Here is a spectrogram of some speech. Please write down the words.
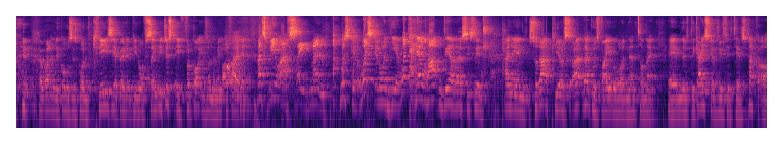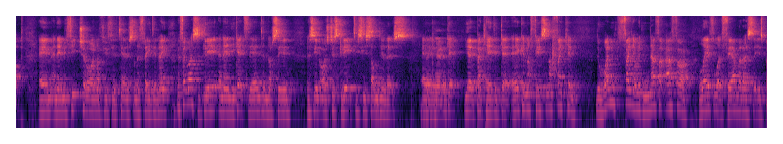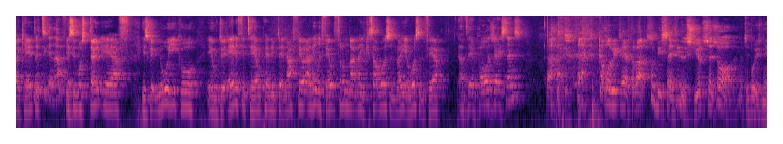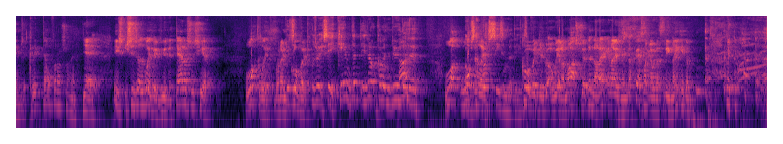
one of the goals, has gone crazy about it being offside. He just he forgot he was on the microphone again. That's real offside, man. What's going, what's going on here? What the hell happened there? That's he's saying. And um, so that appears, that, that goes viral on the internet. Um, the, the guys who have View for the Terrace pick it up, um, and then we feature on a View for the Terrace on a Friday night. I think this is great, and then you get to the end and they're saying, they're saying, oh, it's just great to see somebody that's um, Big-headed. get, yeah, big headed, get egg in their face, and I'm thinking, The one thing I would never ever level at Fermer is that he's big headed. Where'd you get that He's the most down to earth. He's got no ego. He'll do anything to help anybody. And I felt, I really felt for him that night because that wasn't right. It wasn't fair. Have they apologised since? A couple of weeks after that, somebody says, you know, the steward says, oh, what's the boy's name? Is it Craig Telfer or something? Yeah. He's, he says, oh, the boy about viewing the terraces here. Luckily, we're he, COVID, I was about to say, he came, did he not come and do Huh? the. Lu- Or oh, was that last season maybe? COVID, you've got to wear a mask. I didn't recognise him. I felt like I would have 390 him.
